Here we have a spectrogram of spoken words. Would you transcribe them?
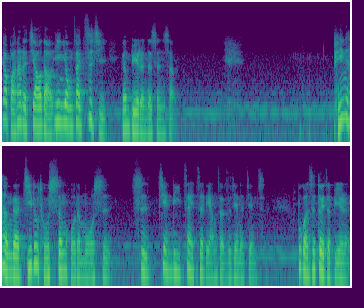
要把他的教导应用在自己跟别人的身上。平衡的基督徒生活的模式是建立在这两者之间的坚持，不管是对着别人，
